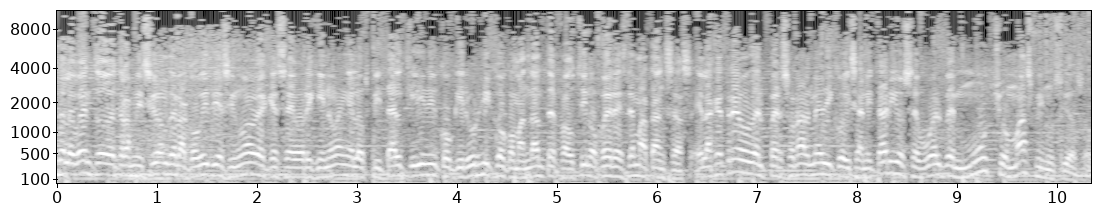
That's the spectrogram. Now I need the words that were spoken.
Partir del evento de transmisión de la COVID-19 que se originó en el Hospital Clínico Quirúrgico Comandante Faustino Pérez de Matanzas, el ajetreo del personal médico y sanitario se vuelve mucho más minucioso.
